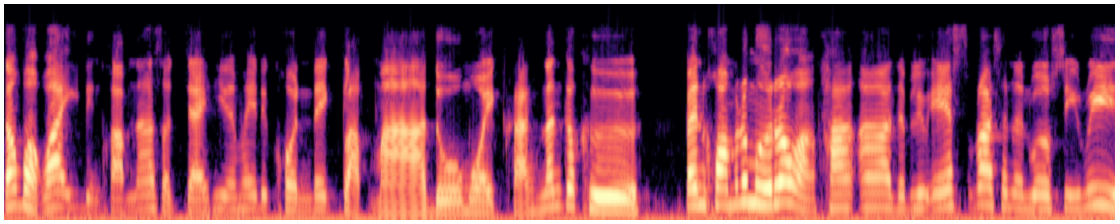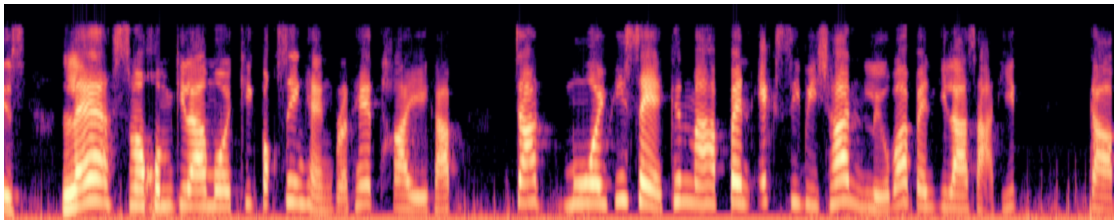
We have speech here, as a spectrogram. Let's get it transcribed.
ต้องบอกว่าอีกหนึ่งความน่าสนใจที่ทำให้ทุกคนได้กลับมาดูมวยอีกครั้ง นั่นก็คือ เป็นความร่วมมือระหว่างทาง RWS ราชดำเนิน World Series และสมาคมกีฬามวยคิกบ็อกซิ่งแห่งประเทศไทยครับ จัดมวยพิเศษขึ้นมาเป็น Exhibition หรือว่าเป็นกีฬาสาธิตกับ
